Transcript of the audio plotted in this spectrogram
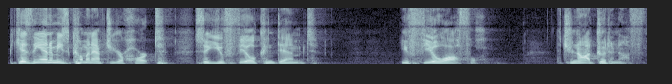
Because the enemy's coming after your heart, so you feel condemned. You feel awful, that you're not good enough.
